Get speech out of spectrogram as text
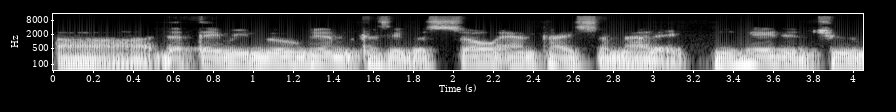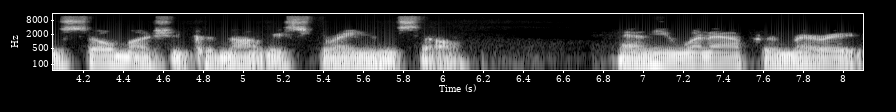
uh, that they removed him because he was so anti-Semitic. He hated Jews so much he could not restrain himself. And he went after Mary,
